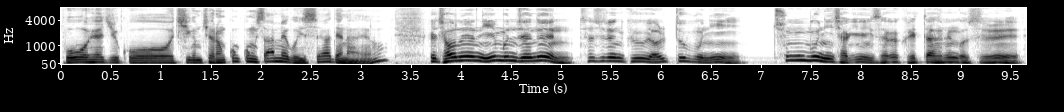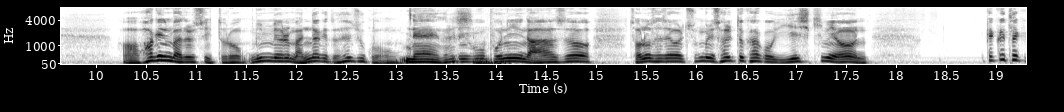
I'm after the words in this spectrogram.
보호해주고 지금처럼 꽁꽁 싸매고 있어야 되나요? 저는 이 문제는 사실은 그 12분이 충분히 자기 의사가 그랬다 하는 것을 어, 확인받을 수 있도록 민면을 만나기도 해주고 네, 그리고 그렇습니다. 본인이 나와서 전후 사정을 충분히 설득하고 이해시키면 깨끗하게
